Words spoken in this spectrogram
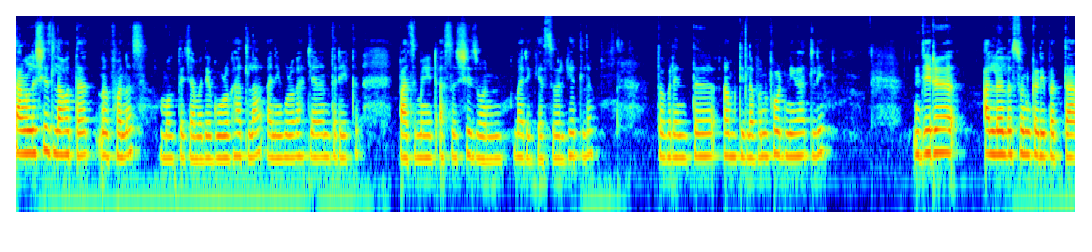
चांगलं शिजला होता फणस. मग त्याच्यामध्ये गूळ घातला आणि गूळ घातल्यानंतर एक पाच मिनिट असं शिजवून बारीक गॅसवर घेतलं. तोपर्यंत आमटीला पण फोडणी घातली. जिरं आलं लसूण कढीपत्ता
